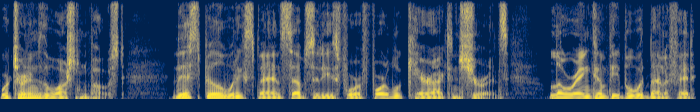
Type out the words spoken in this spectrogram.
we're turning to the Washington Post. This bill would expand subsidies for Affordable Care Act insurance. Lower income people would benefit,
